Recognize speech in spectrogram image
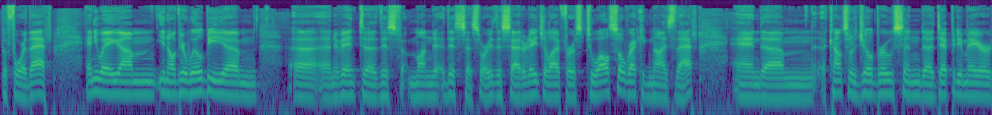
before that. Anyway, um, you know, there will be um, uh, an event uh, this Monday, this, uh, sorry, this Saturday, July 1st, to also recognize that. And um, Councillor Jill Bruce and uh, Deputy Mayor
